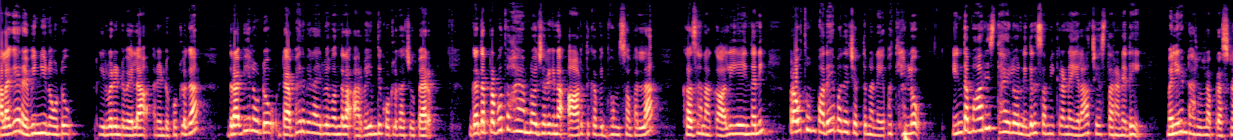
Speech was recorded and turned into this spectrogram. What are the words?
అలాగే రెవెన్యూ నోటు ఇరవై రెండు వేల రెండు కోట్లుగా ద్రవ్య లోటు డెబ్బై వేల ఇరవై వందల అరవై ఎనిమిది కోట్లుగా చూపారు. గత ప్రభుత్వ హయాంలో జరిగిన ఆర్థిక విధ్వంసం వల్ల ఖజానా ఖాళీ అయిందని ప్రభుత్వం పదే పదే చెప్తున్న నేపథ్యంలో ఇంత భారీ స్థాయిలో నిధుల సమీకరణ ఎలా చేస్తారనేది మిలియన్ డాలర్ల ప్రశ్న.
